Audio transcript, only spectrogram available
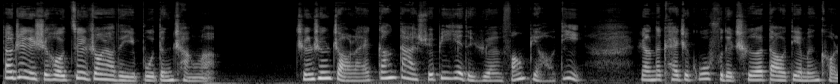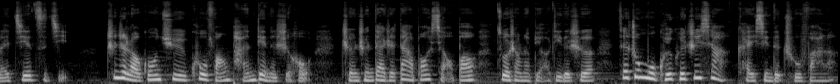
到这个时候，最重要的一步登场了。程程找来刚大学毕业的远房表弟，让他开着姑父的车到店门口来接自己。趁着老公去库房盘点的时候，程程带着大包小包坐上了表弟的车，在众目睽睽之下，开心的出发了。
